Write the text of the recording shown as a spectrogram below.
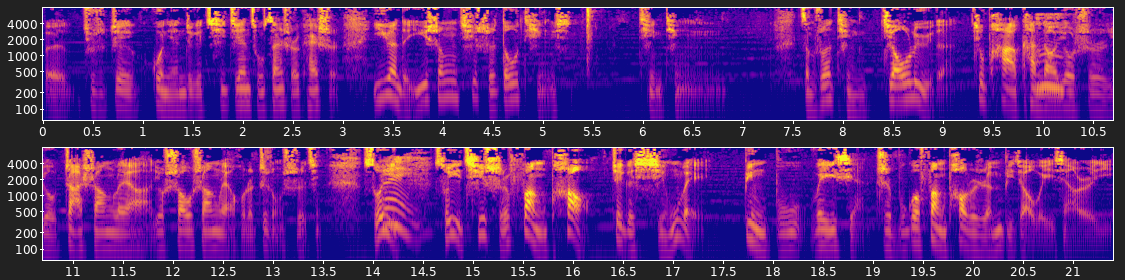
呃，就是这过年这个期间，从三十开始，医院的医生其实都挺。挺挺，怎么说？挺焦虑的，就怕看到又是又炸伤了呀，又烧伤了呀，或者这种事情。所以，所以其实放炮这个行为并不危险，只不过放炮的人比较危险而已。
